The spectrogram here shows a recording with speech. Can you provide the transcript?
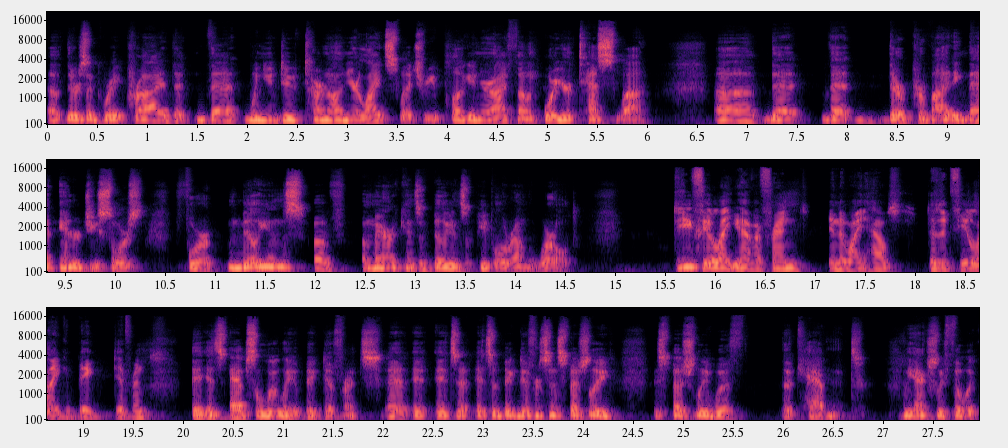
uh, there's a great pride that that when you do turn on your light switch or you plug in your iPhone or your Tesla, uh, that that they're providing that energy source for millions of Americans and billions of people around the world. Do you feel like you have a friend in the White House? Does it feel like a big difference? It's absolutely a big difference. Uh, it, it's a it's a big difference, and especially especially with the cabinet, we actually feel like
